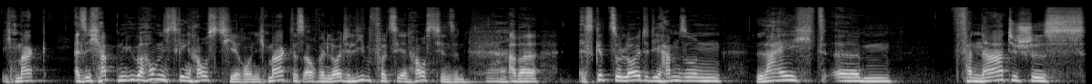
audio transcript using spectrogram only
ich mag, also ich habe überhaupt nichts gegen Haustiere und ich mag das auch, wenn Leute liebevoll zu ihren Haustieren sind. Aber es gibt so Leute, die haben so ein leicht ähm, fanatisches,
